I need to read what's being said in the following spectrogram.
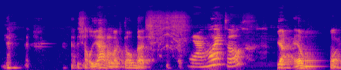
Dat is al jarenlang tandarts. Ja, mooi toch? Ja, heel mooi.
